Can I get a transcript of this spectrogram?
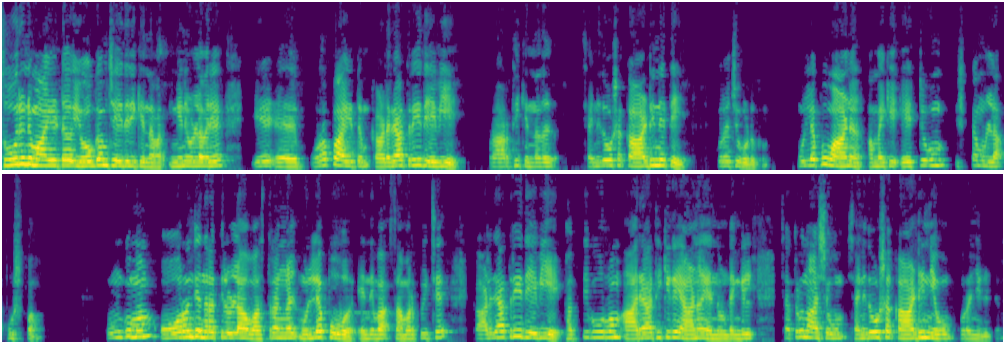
സൂര്യനുമായിട്ട് യോഗം ചെയ്തിരിക്കുന്നവർ ഇങ്ങനെയുള്ളവർ ഉറപ്പായിട്ടും കടരാത്രി ദേവിയെ പ്രാർത്ഥിക്കുന്നത് ശനിദോഷ കാഠിന്യത്തെ കുറച്ചു കൊടുക്കും. മുല്ലപ്പൂവാണ് അമ്മയ്ക്ക് ഏറ്റവും ഇഷ്ടമുള്ള പുഷ്പം. കുങ്കുമം ഓറഞ്ച് നിറത്തിലുള്ള വസ്ത്രങ്ങൾ മുല്ലപ്പൂവ് എന്നിവ സമർപ്പിച്ച് കാളരാത്രി ദേവിയെ ഭക്തിപൂർവം ആരാധിക്കുകയാണ് എന്നുണ്ടെങ്കിൽ ശത്രുനാശവും ശനിദോഷ കാഠിന്യവും കുറഞ്ഞു കിട്ടും.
